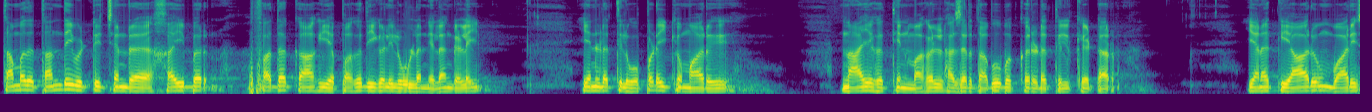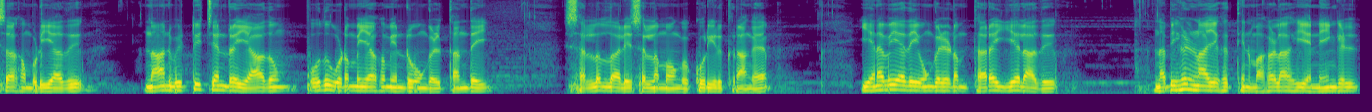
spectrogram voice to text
தமது தந்தை விட்டு சென்ற ஹைபர் ஃபதக் ஆகிய பகுதிகளில் உள்ள நிலங்களை என்னிடத்தில் ஒப்படைக்குமாறு நாயகத்தின் மகள் ஹசரத் அபுபக்கரிடத்தில் கேட்டார். எனக்கு யாரும் வாரிசாக முடியாது. நான் விட்டு சென்ற யாதும் பொது உடைமையாகும் என்று உங்கள் தந்தை சல்லல்லா அலி செல்லம் அவங்க கூறியிருக்கிறாங்க. எனவே அதை உங்களிடம் தர இயலாது. நபிகள் நாயகத்தின் மகளாகிய நீங்கள்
